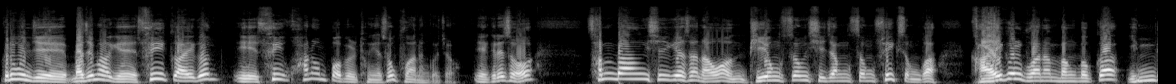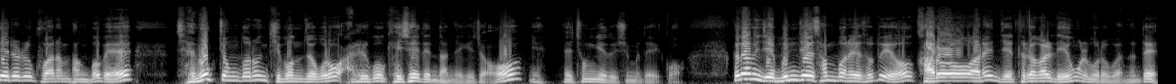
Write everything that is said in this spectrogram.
그리고 이제 마지막에 수익가액은 이 수익환원법을 통해서 구하는 거죠. 예, 그래서 3방식에서 나온 비용성, 시장성, 수익성과 가액을 구하는 방법과 임대료를 구하는 방법에 제목 정도는 기본적으로 알고 계셔야 된다는 얘기죠. 예, 예 정리해 두시면 되겠고. 그 다음에 이제 문제 3번에서도요, 가로 안에 이제 들어갈 내용을 물어봤는데,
